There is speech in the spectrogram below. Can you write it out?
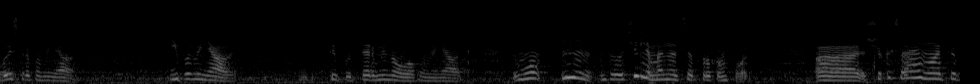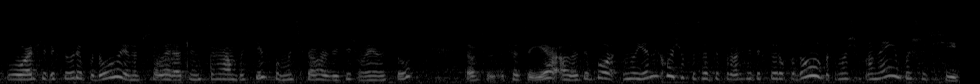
швидко поміняли. І поміняли. Типу, терміново поміняли. Тому золоті для мене це про комфорт. Що касаємо типу архітектури Подолу, я написала ряд інстаграм постів, кому цікаво зайдіть в мою інсту. Там все це є. Але типу, ну я не хочу писати про архітектуру Подолу, тому що про неї пишуть всі.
